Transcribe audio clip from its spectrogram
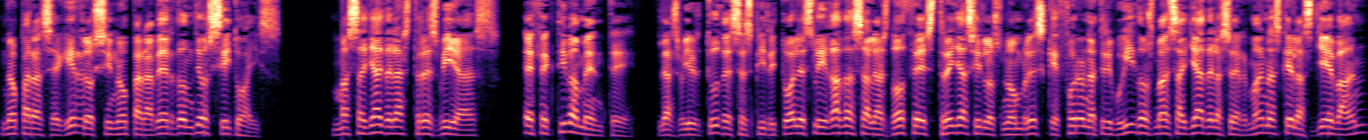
no para seguirlos sino para ver dónde os situáis. Más allá de las tres vías, efectivamente, las virtudes espirituales ligadas a las doce estrellas y los nombres que fueron atribuidos más allá de las hermanas que las llevan,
